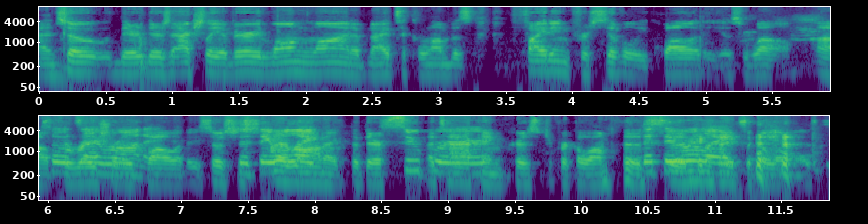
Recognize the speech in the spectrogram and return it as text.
And so there, there's actually a very long line of Knights of Columbus fighting for civil equality as well, uh, So for racial ironic equality. So it's just were, like, ironic that they're Super. attacking Christopher Columbus, That they the were, like- Knights of Columbus.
